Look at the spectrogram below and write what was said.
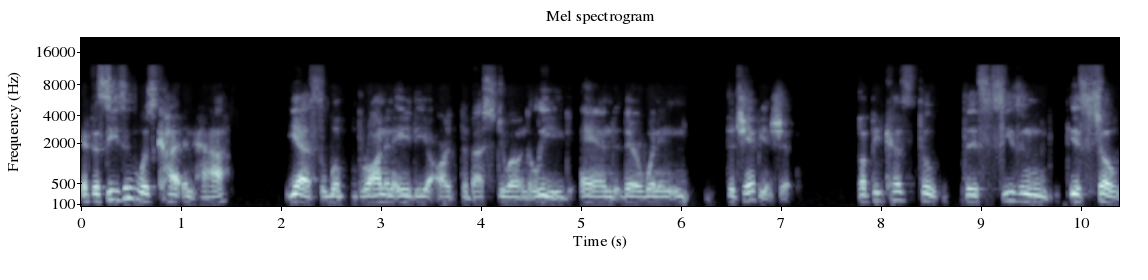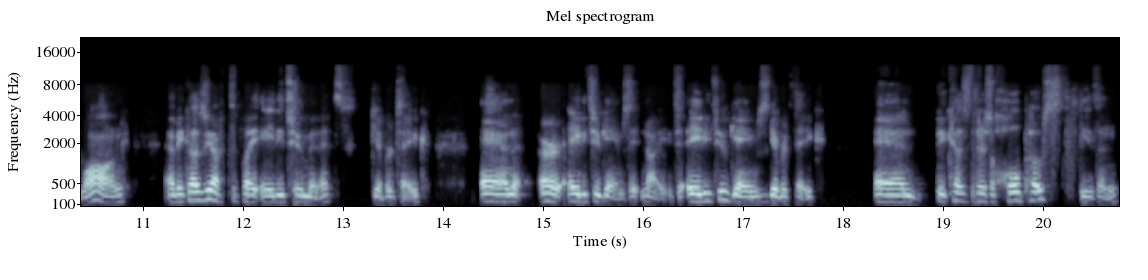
If the season was cut in half, yes, LeBron and AD are the best duo in the league and they're winning the championship. But because the the season is so long and because you have to play 82 minutes, give or take, and or 82 games, not 82 games, give or take, and because there's a whole postseason,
